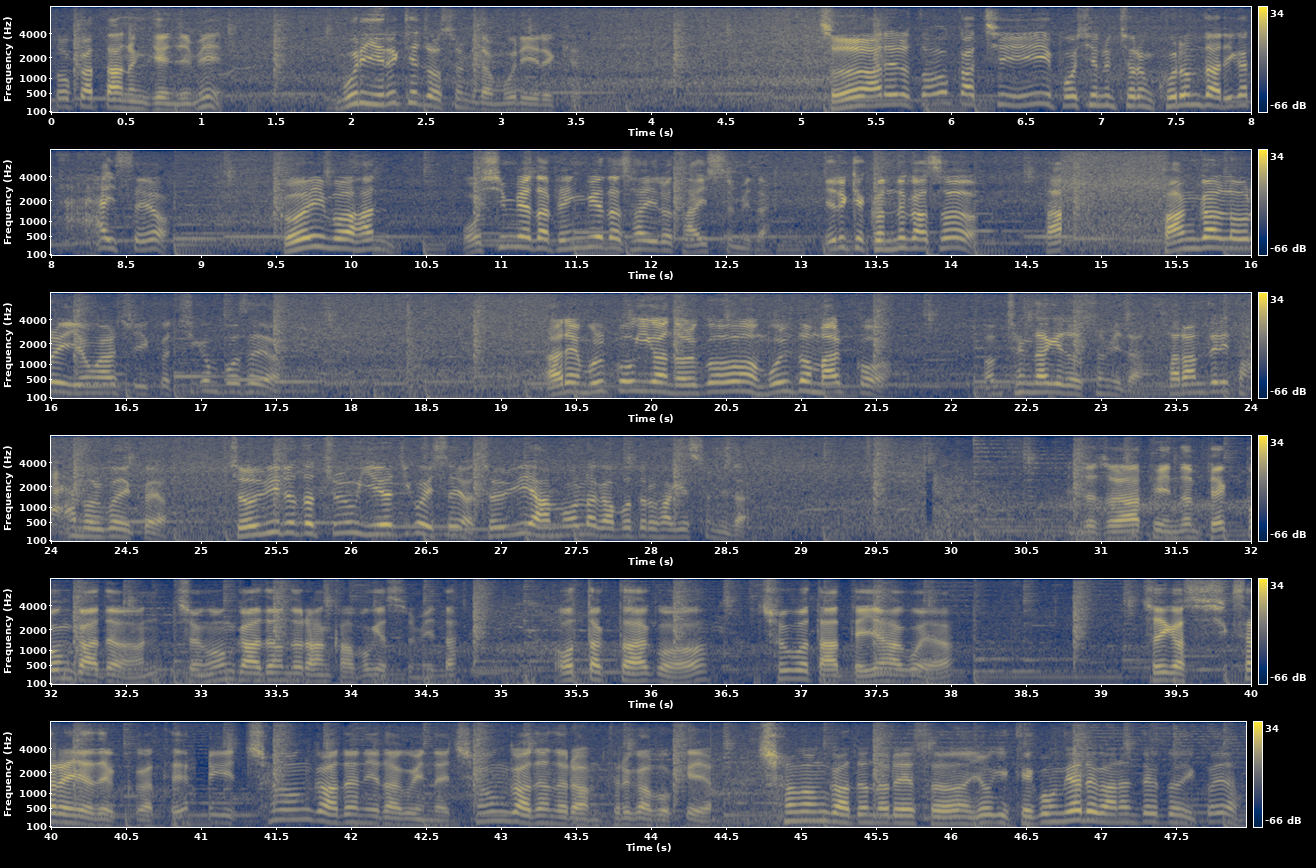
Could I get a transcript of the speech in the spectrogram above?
똑같다는 개념이 물이 이렇게 좋습니다. 물이 이렇게. 저 아래로 똑같이 보시는 처럼 구름다리가 다 있어요. 거의 뭐 한 50m, 100m 사이로 다 있습니다. 이렇게 건너가서 다 방갈로를 이용할 수 있고 지금 보세요. 아래 물고기가 놀고 물도 맑고 엄청나게 좋습니다. 사람들이 다 놀고 있고요. 저 위로도 쭉 이어지고 있어요. 저 위에 한번 올라가 보도록 하겠습니다. 이제 저 앞에 있는 백봉 가든, 정원 가든으로 한번 가보겠습니다. 오딱도 하고 추구 다 대여하고요. 저희 가서 식사를 해야 될 것 같아요. 여기 청원 가든이라고 있네요. 청원 가든으로 한번 들어가 볼게요. 청원 가든으로 해서 여기 계곡 내려가는 데도 있고요.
